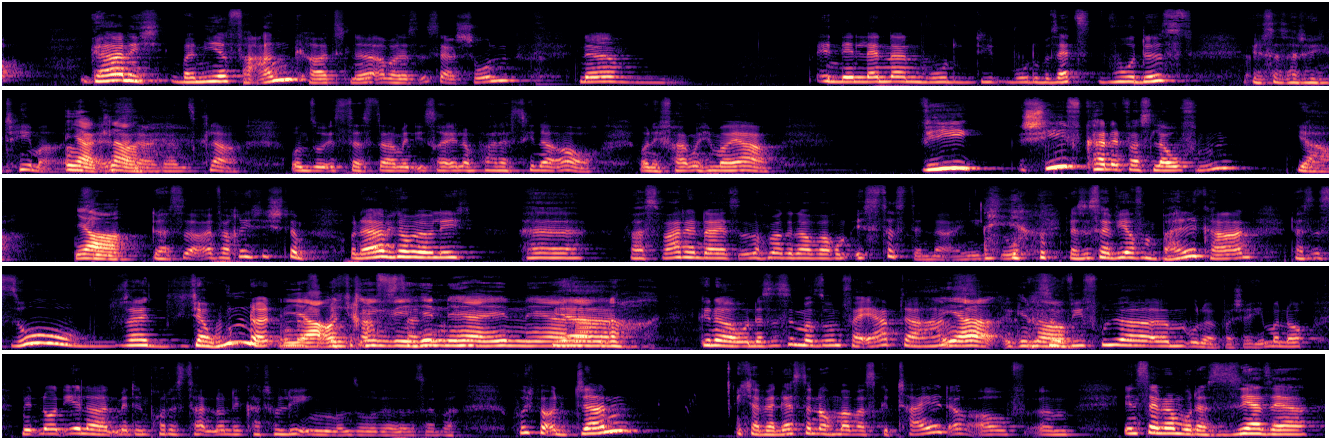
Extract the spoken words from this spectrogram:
gar nicht bei mir verankert, ne? aber das ist ja schon ne, in den Ländern, wo du, die, wo du besetzt wurdest, ist das natürlich ein Thema. Ja, Ist klar. ja ganz klar. Und so ist das da mit Israel und Palästina auch. Und ich frage mich immer, ja, wie schief kann etwas laufen? Ja. Ja. Das ist einfach richtig schlimm. Und dann habe ich nochmal überlegt, hä, was war denn da jetzt nochmal genau, warum ist das denn da eigentlich so? Das ist ja wie auf dem Balkan, das ist so seit Jahrhunderten. Ja, und irgendwie hinher, hinher, ja, dann noch. genau. Und das ist immer so ein vererbter Hass. Ja, genau. So wie früher, ähm, oder wahrscheinlich immer noch, mit Nordirland, mit den Protestanten und den Katholiken und so. Das ist einfach furchtbar. Und dann, ich habe ja gestern noch mal was geteilt, auch auf ähm, Instagram, wo das sehr, sehr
